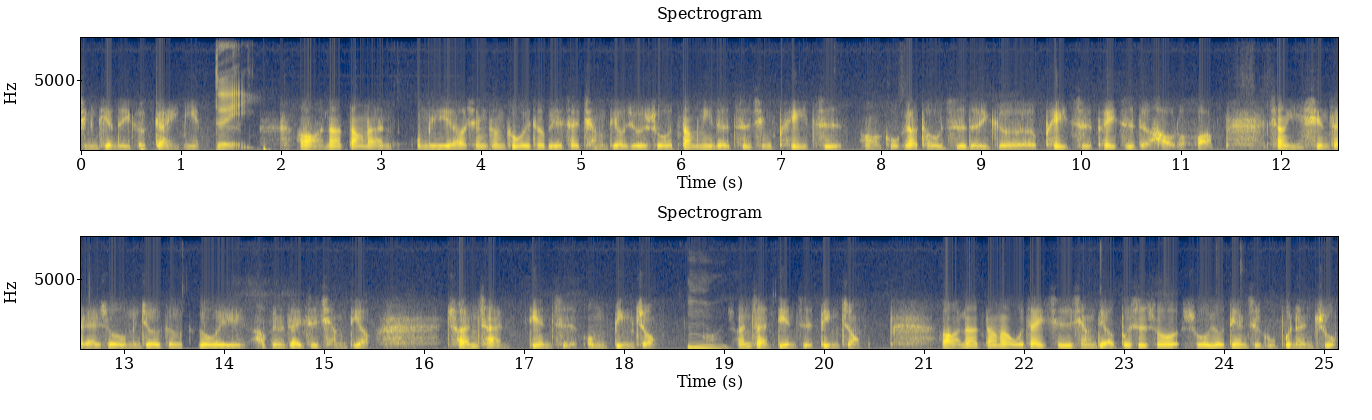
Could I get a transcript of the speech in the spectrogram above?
今天的一个概念。对，啊，那当然我们也要先跟各位特别再强调，就是说，当你的资金配置啊，股票投资的一个配置配置的好的话。像以现在来说，我们就跟各位好朋友再次强调，船产电子我们并重，嗯，船产电子并重，哦，那当然我再一次强调，不是说所有电子股不能做，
